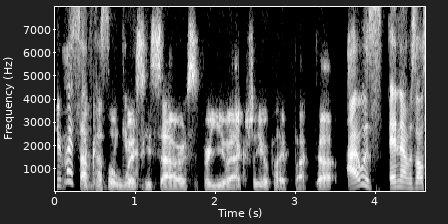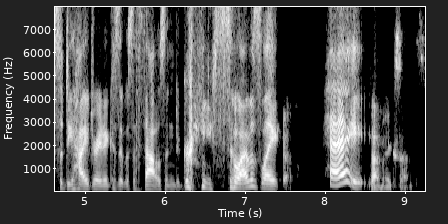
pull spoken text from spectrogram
treat myself. A couple whiskey sours for you, actually. You're probably fucked up. I was, and I was also dehydrated because it was a thousand degrees. So I was like, yeah. Hey. That makes sense.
